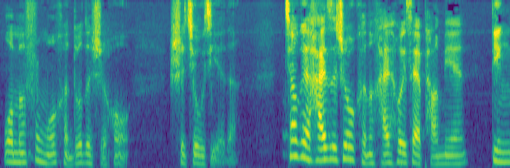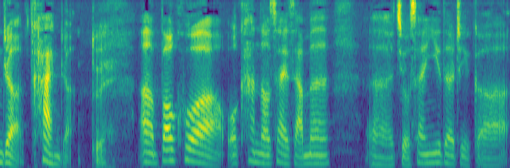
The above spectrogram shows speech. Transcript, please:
我们父母很多的时候是纠结的。交给孩子之后，可能还会在旁边盯着看着。对。呃，包括我看到在咱们呃九三一的这个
